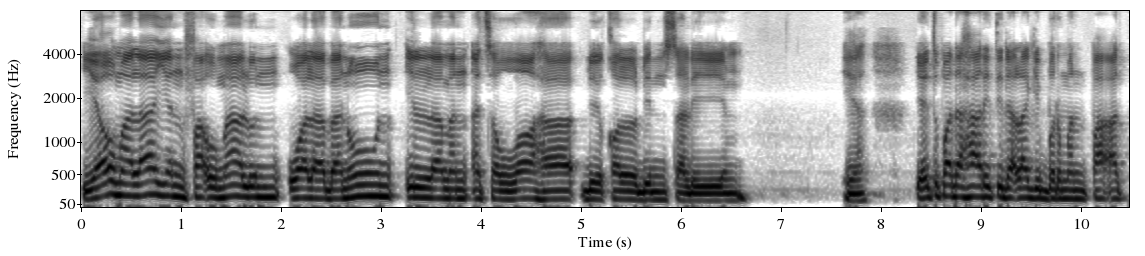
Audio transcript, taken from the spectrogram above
Yauma la yanfa'u malun wala banun illa man atallaha biqalbin salim. Ya, yaitu pada hari tidak lagi bermanfaat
